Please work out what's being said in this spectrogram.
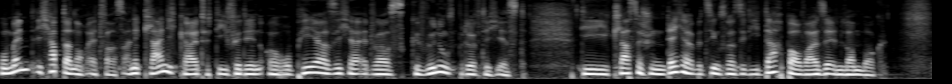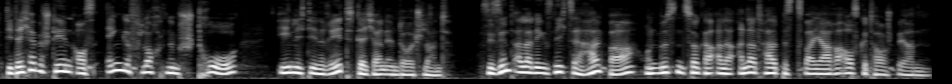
Moment, ich habe da noch etwas. Eine Kleinigkeit, die für den Europäer sicher etwas gewöhnungsbedürftig ist. Die klassischen Dächer bzw. die Dachbauweise in Lombok. Die Dächer bestehen aus eng geflochtenem Stroh, ähnlich den Reddächern in Deutschland. Sie sind allerdings nicht sehr haltbar und müssen circa alle anderthalb bis zwei Jahre ausgetauscht werden.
